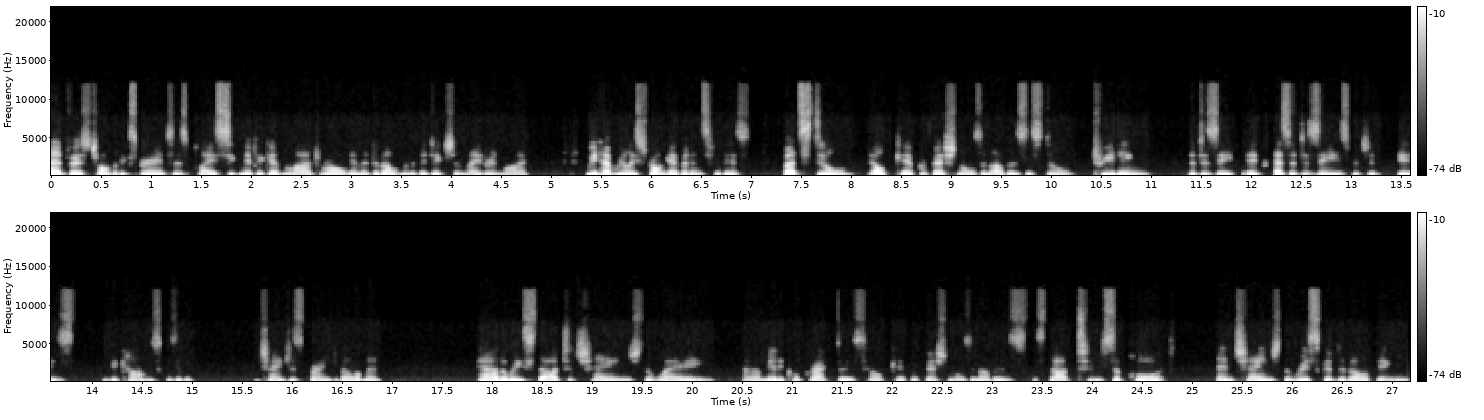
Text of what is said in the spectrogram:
adverse childhood experiences play a significant and large role in the development of addiction later in life. We have really strong evidence for this, but still, healthcare professionals and others are still treating the disease it, as a disease, which it is becomes because it changes brain development. How do we start to change the way uh, medical practice, healthcare professionals, and others start to support and change the risk of developing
